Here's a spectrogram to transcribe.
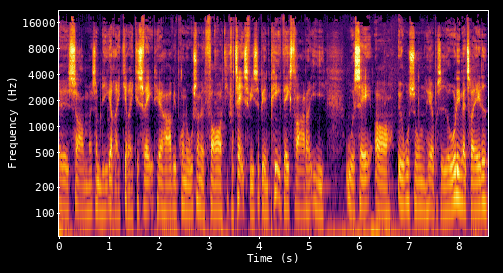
øh, som, som ligger rigtig, rigtig svagt. Her har vi prognoserne for de kvartalsvise BNP-vækstrater i USA og eurozonen her på side 8 i materialet.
